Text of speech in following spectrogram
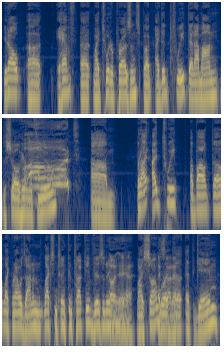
You know, uh, I have uh, my Twitter presence, but I did tweet that I'm on the show here with you. What? Um, but I, I tweet about uh, like when I was down in Lexington, Kentucky, visiting Oh, yeah. my son. I We're at the, at the game,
